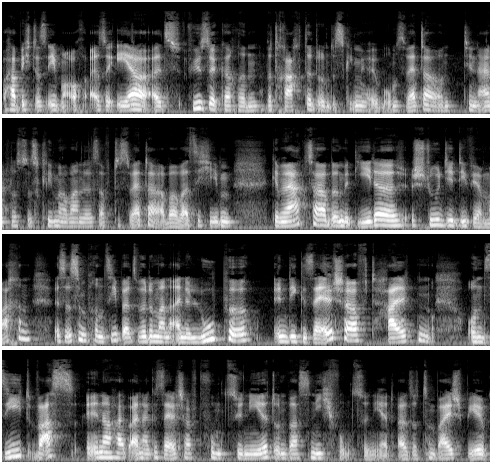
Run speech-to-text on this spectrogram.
habe ich das eben auch also eher als Physikerin betrachtet und es ging mir eben ums Wetter und den Einfluss des Klimawandels auf das Wetter. Aber was ich eben gemerkt habe mit jeder Studie, die wir machen, es ist im Prinzip, als würde man eine Lupe in die Gesellschaft halten und sieht, was innerhalb einer Gesellschaft funktioniert und was nicht funktioniert. Also zum Beispiel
